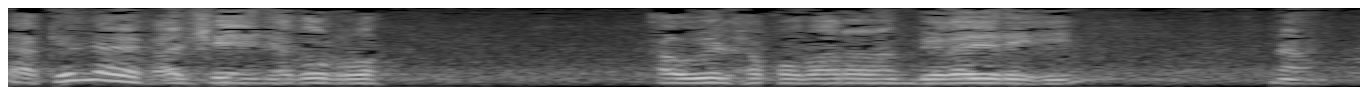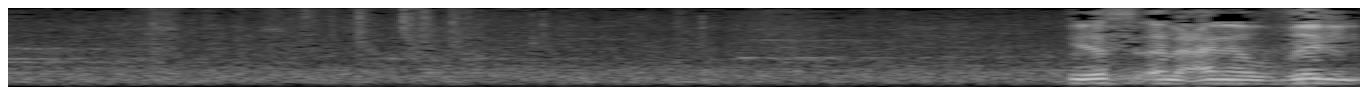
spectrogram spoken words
لكن لا يفعل شيء يضره أو يلحق ضررا بغيره. نعم. يسأل عن الظل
